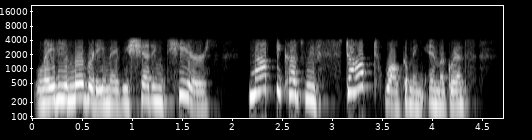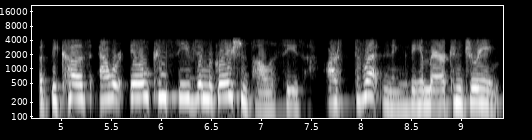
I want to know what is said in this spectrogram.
Lady Liberty may be shedding tears, not because we've stopped welcoming immigrants, but because our ill conceived immigration policies are threatening the American dream.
